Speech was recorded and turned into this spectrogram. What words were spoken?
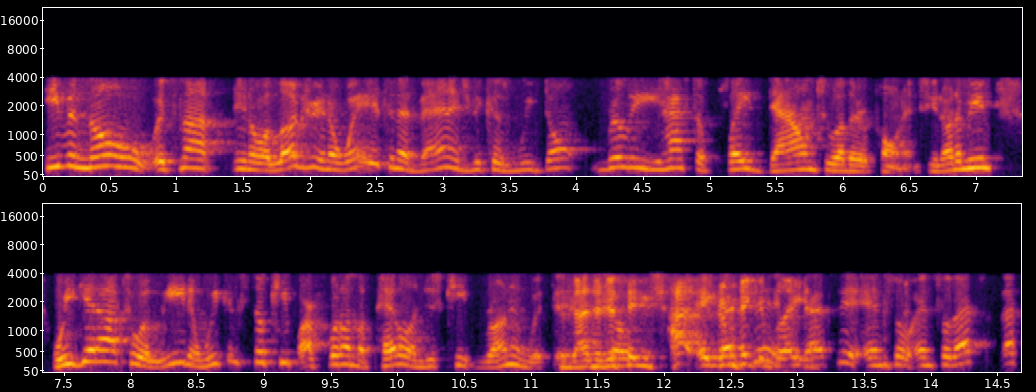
even though it's not, you know, a luxury in a way, it's an advantage because we don't really have to play down to other opponents. You know what I mean? We get out to a lead and we can still keep our foot on the pedal and just keep running with it. The guys are just So- hitting shots. That's making it. plays. That's it. And so and so that's that's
